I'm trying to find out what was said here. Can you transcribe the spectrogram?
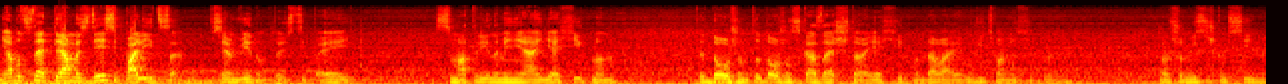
Я буду стоять прямо здесь и палиться всем видом. То есть, типа, эй, Смотри на меня, я Хитман. Ты должен, ты должен сказать, что я Хитман. Давай, увидь во мне Хитмана. Потому что мне слишком сильно.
